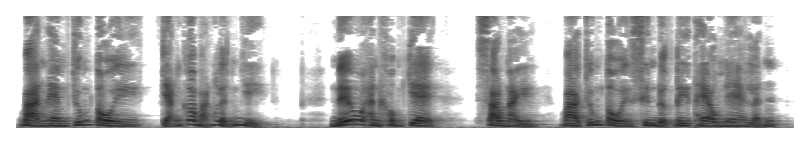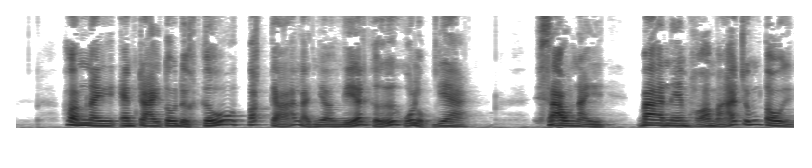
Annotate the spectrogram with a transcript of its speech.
ba anh em chúng tôi chẳng có bản lĩnh gì. Nếu anh không chê, sau này ba chúng tôi xin được đi theo nghe lệnh. Hôm nay em trai tôi được cứu tất cả là nhờ nghĩa cử của lục gia. Sau này, ba anh em họ mã chúng tôi,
